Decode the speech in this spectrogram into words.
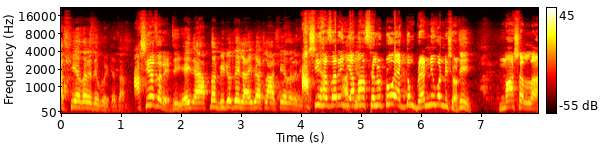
আশি হাজারে দেবো এটা জান। আশি হাজারে? জি এই আপনার ভিডিওতে লাইভে আসলে আশি হাজারে আশি হাজারে ইয়ামা সেলুটু একদম ব্র্যান্ড নিউ কন্ডিশন জি। মাশাল্লাহ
